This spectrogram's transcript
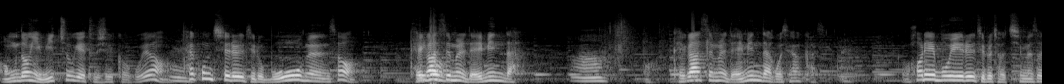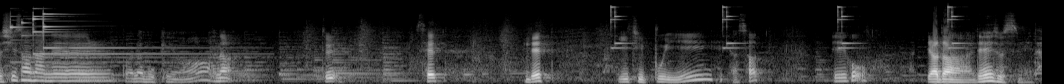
엉덩이 위쪽에 두실 거고요. 음. 팔꿈치를 뒤로 모으면서 배가슴을 내민다. 아, 어, 배가슴을 내민다고 생각하세요. 그럼 허리 부위를 뒤로 젖히면서 시선 하늘 바라볼게요. 하나, 둘, 셋, 넷, 이 뒷부위, 여섯, 일곱, 여덟. 네, 좋습니다.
